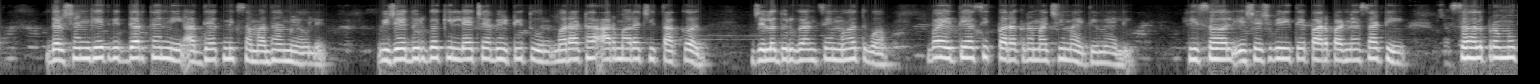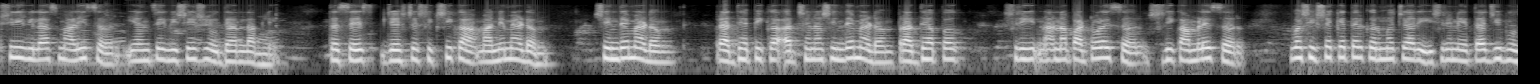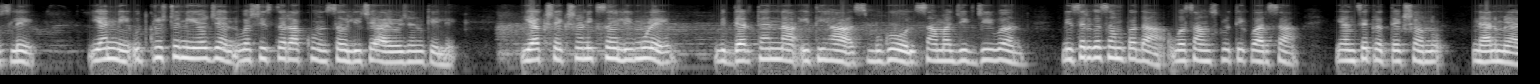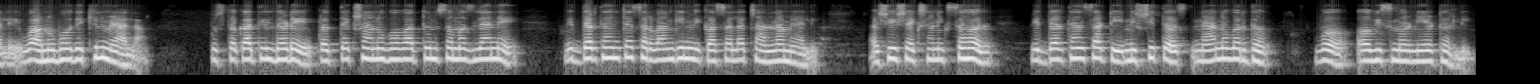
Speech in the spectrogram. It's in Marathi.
दर्शन घेत विद्यार्थ्यांनी आध्यात्मिक समाधान मिळवले. विजयदुर्ग किल्ल्याच्या भेटीतून मराठा आरमाराची ताकद, जलदुर्गांचे महत्त्व व ऐतिहासिक पराक्रमाची माहिती मिळाली. ही सहल यशस्वीरित्या पार पाडण्यासाठी सहल प्रमुख श्री विलास माळी सर यांचे विशेष योगदान लाभले. तसेच ज्येष्ठ शिक्षिका माने मॅडम, शिंदे मॅडम, प्राध्यापिका अर्चना शिंदे मॅडम, प्राध्यापक श्री नाना पाटोळे सर, श्री कांबळे सर व शिक्षकेतर कर्मचारी श्री नेताजी भोसले यांनी उत्कृष्ट नियोजन व शिस्त राखून सहलीचे आयोजन केले. या शैक्षणिक सहलीमुळे विद्यार्थ्यांना इतिहास, भूगोल, सामाजिक जीवन, निसर्गसंपदा व सांस्कृतिक वारसा यांचे प्रत्यक्ष अनु ज्ञान मिळाले व अनुभव देखील मिळाला. पुस्तकातील धडे प्रत्यक्ष अनुभवातून समजल्याने विद्यार्थ्यांच्या सर्वांगीण विकासाला चालना मिळाली. अशी शैक्षणिक सहल विद्यार्थ्यांसाठी निश्चितच ज्ञानवर्धक व अविस्मरणीय ठरली.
